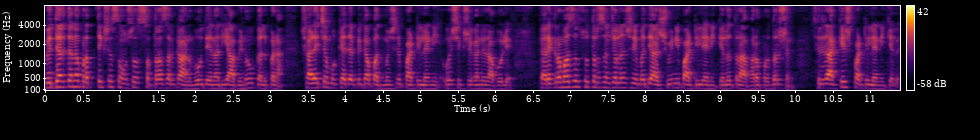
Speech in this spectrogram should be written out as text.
विद्यार्थ्यांना प्रत्यक्ष संसद सत्रासारखा अनुभव देणारी अभिनव कल्पना शाळेच्या मुख्याध्यापिका पद्मश्री पाटील यांनी व शिक्षकांनी राबवले. कार्यक्रमाचं सूत्रसंचालन श्रीमती अश्विनी पाटील यांनी केलं तर आभार प्रदर्शन श्री राकेश पाटील यांनी केलं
